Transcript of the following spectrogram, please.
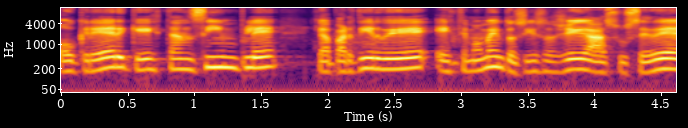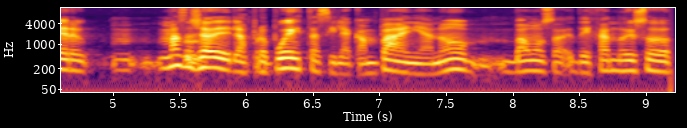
o creer que es tan simple que a partir de este momento, si eso llega a suceder, más allá de las propuestas y la campaña, ¿no? Vamos dejando eso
